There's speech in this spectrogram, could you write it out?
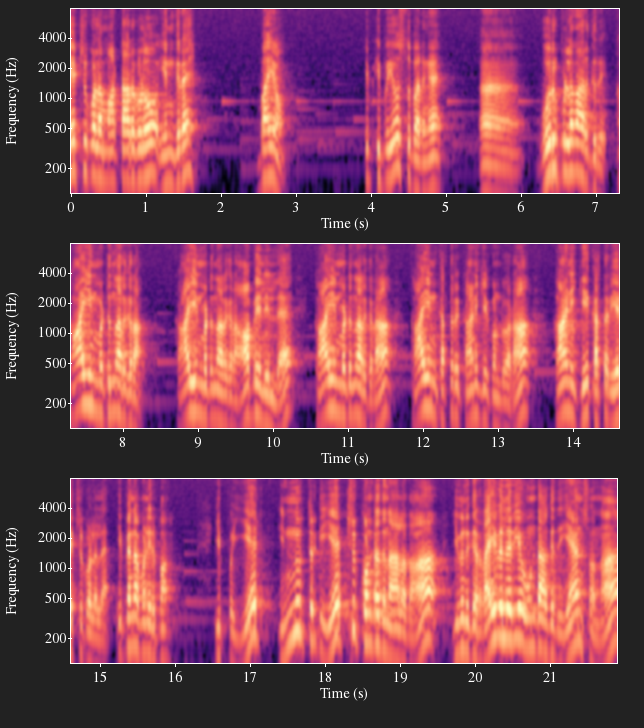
ஏற்றுக்கொள்ள மாட்டார்களோ என்கிற பயம். இப்ப இப்போ யோசித்து பாருங்க. ஒரு பிள்ளை தான் இருக்குது. காயின் மட்டும்தான் இருக்கிறான். காயின் மட்டும்தான் இருக்கிறான். ஆபேல் இல்லை. காயின் மட்டும்தான் இருக்கிறான். காயின் கர்த்தருக்கு காணிக்கை கொண்டு வரான். காணிக்கையை கர்த்தர் ஏற்றுக்கொள்ளல. இப்போ என்ன பண்ணியிருப்பான் இப்போ ஏ இன்னொருத்தருக்கு ஏற்றுக்கொண்டதுனால தான் இவனுக்கு ரைவலரியே உண்டாகுது. ஏன்னு சொன்னால்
